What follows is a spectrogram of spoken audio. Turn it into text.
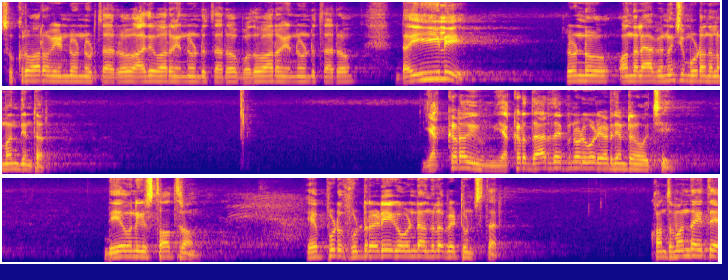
శుక్రవారం ఎన్ని వండుతారో ఆదివారం ఎన్ని వండుతారో బుధవారం ఎన్ని వండుతారో డైలీ రెండు వందల యాభై నుంచి మూడు వందల మంది తింటారు. ఎక్కడ ఎక్కడ దారి తప్పినోడు కూడా ఏడు తింటాం వచ్చి. దేవునికి స్తోత్రం. ఎప్పుడు ఫుడ్ రెడీగా ఉండి అందులో పెట్టి ఉంచుతారు. కొంతమంది అయితే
